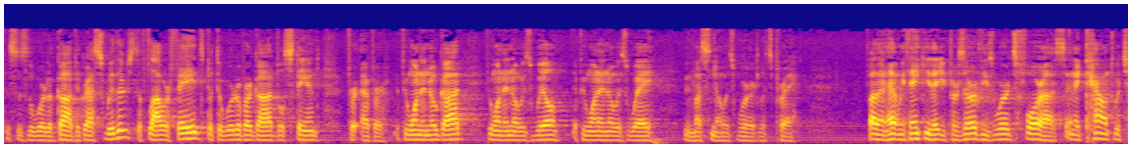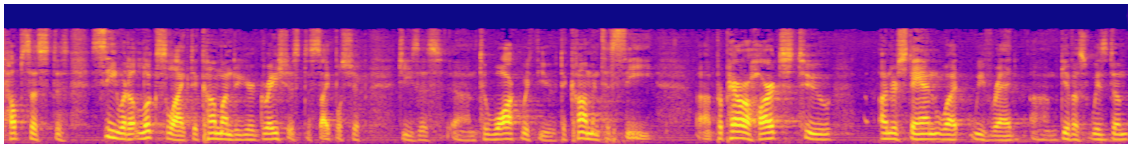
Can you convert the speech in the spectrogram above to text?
This is the word of God. The grass withers, the flower fades, but the word of our God will stand forever. If we want to know God, if we want to know his will, if we want to know his way, we must know his word. Let's pray. Father in heaven, we thank you that you preserve these words for us, an account which helps us to see what it looks like to come under your gracious discipleship, Jesus, um, to walk with you, to come and to see. Uh, prepare our hearts to understand what we've read. Um, give us wisdom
